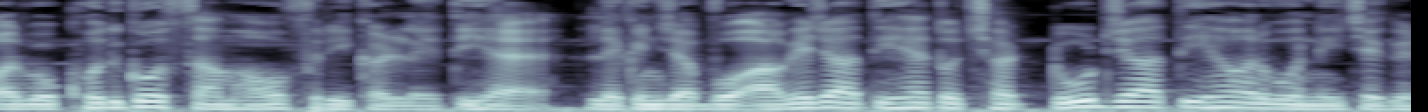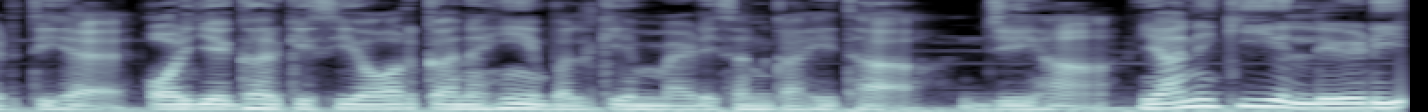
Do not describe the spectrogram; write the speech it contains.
और वो खुद को समहाउ फ्री कर लेती है। लेकिन जब वो आगे जाती है तो छत टूट जाती है और वो नीचे गिरती है और ये घर किसी और का नहीं, बल्कि मेडिसन का ही था। जी हाँ यानी कि ये लेडी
